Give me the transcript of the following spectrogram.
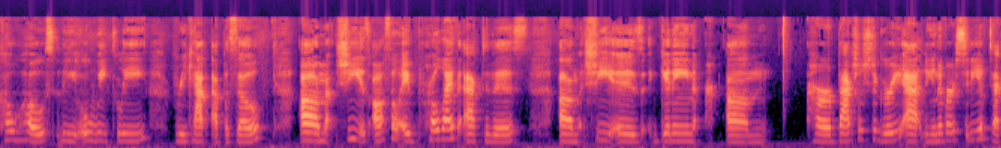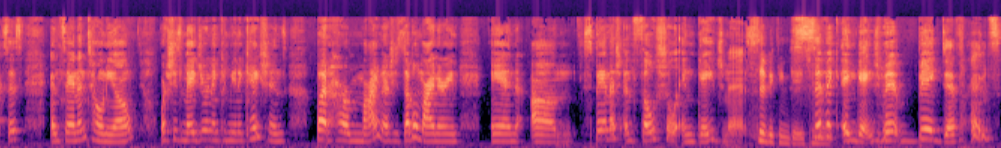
co-host the weekly recap episode. Um, she is also a pro-life activist. Um, she is getting um, her bachelor's degree at the University of Texas in San Antonio, where she's majoring in communications. But her minor, she's double minoring in um, Spanish and social engagement. Civic engagement. Civic engagement, big difference.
